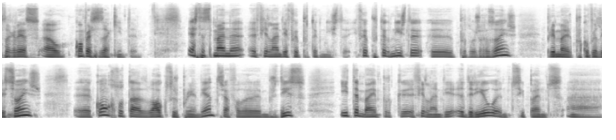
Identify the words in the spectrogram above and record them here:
de regresso ao Conversas à Quinta. Esta semana a Finlândia foi protagonista. E foi protagonista uh, por duas razões. Primeiro, porque houve eleições, uh, com um resultado algo surpreendente, já falaremos disso, e também porque a Finlândia aderiu, antecipando-se à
